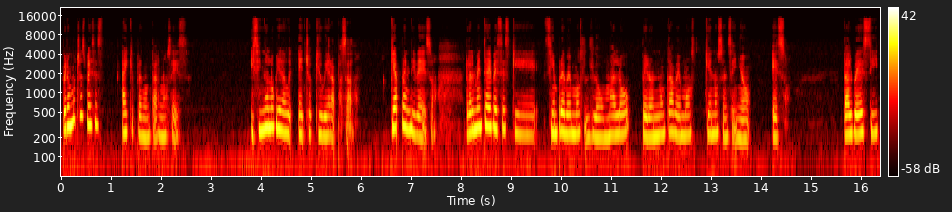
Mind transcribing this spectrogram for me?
pero muchas veces hay que preguntarnos es, ¿y si no lo hubiera hecho, qué hubiera pasado? ¿Qué aprendí de eso? Realmente hay veces que siempre vemos lo malo, pero nunca vemos qué nos enseñó eso. Tal vez sí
